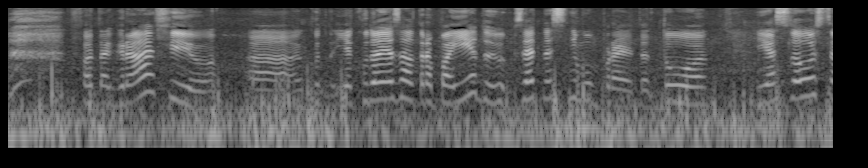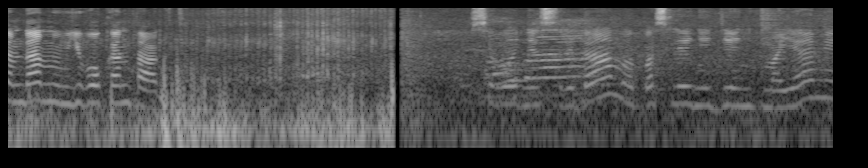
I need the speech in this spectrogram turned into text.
фотографию, а, куда я завтра поеду, обязательно сниму про это, то я с удовольствием дам им его контакт. Сегодня среда, мой последний день в Майами.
